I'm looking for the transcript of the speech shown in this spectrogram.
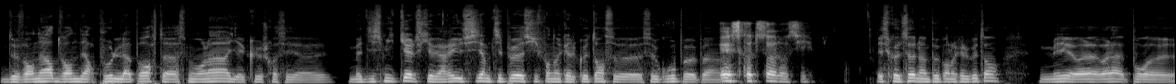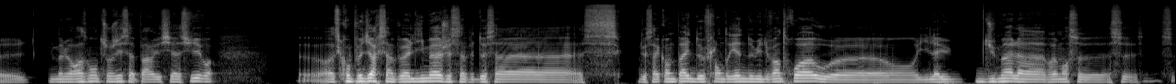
de Van Aert, Van Der Poel, Laporte à ce moment-là. Il y a que, je crois, c'est euh, Madis Mikkels qui avait réussi un petit peu à suivre pendant quelques temps ce, ce groupe. euh, ben, Et Scottson aussi. et Scottson un peu pendant quelques temps. Mais euh, voilà, voilà pour euh, malheureusement Turgis n'a pas réussi à suivre. Euh, Est-ce qu'on peut dire que c'est un peu à l'image de sa, de, sa, de sa campagne de Flandrienne 2023 où euh, on- il a eu du mal à vraiment se, se, se,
